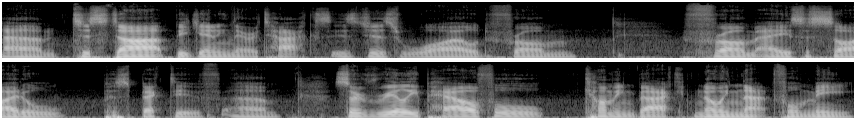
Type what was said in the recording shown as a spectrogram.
um, to start beginning their attacks is just wild from from a societal perspective. Um, so really powerful coming back, knowing that for me,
